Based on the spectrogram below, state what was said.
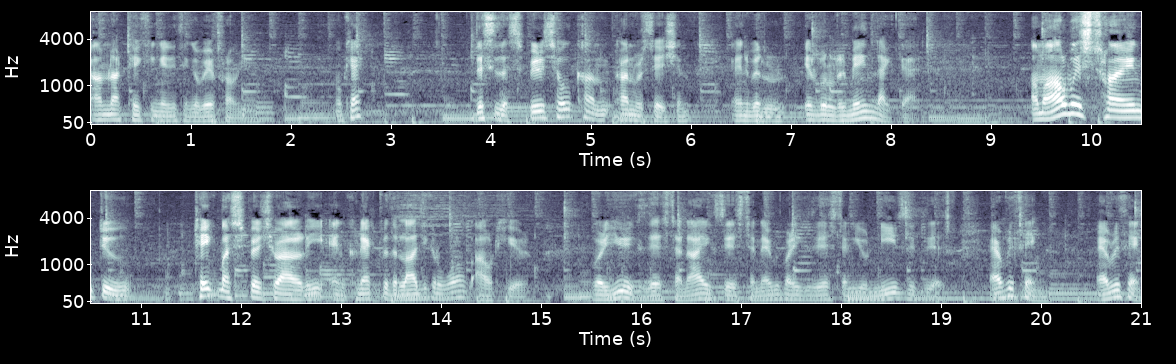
I'm not taking anything away from you. Okay? This is a spiritual con- conversation and will, it will remain like that. I'm always trying to take my spirituality and connect with the logical world out here where you exist and I exist and everybody exists and your needs exist. Everything. Everything.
